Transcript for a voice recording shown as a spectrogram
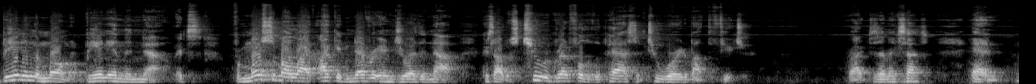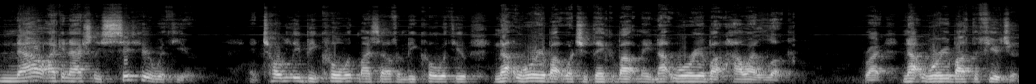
being in the moment, being in the now. It's, for most of my life, I could never enjoy the now because I was too regretful of the past and too worried about the future. Right? Does that make sense? And now I can actually sit here with you and totally be cool with myself and be cool with you, not worry about what you think about me, not worry about how I look right? Not worry about the future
